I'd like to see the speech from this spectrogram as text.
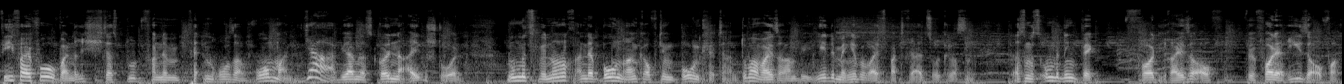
Fi Fo, wann richtig das Blut von dem fetten rosa Wurm an? Ja, wir haben das goldene Ei gestohlen. Nun müssen wir nur noch an der Bodenranke auf dem Boden klettern. Dummerweise haben wir jede Menge Beweismaterial zurückgelassen. Lassen wir es unbedingt weg, bevor die Reise auf, bevor der Riese aufwacht.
